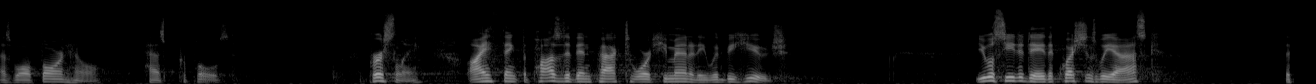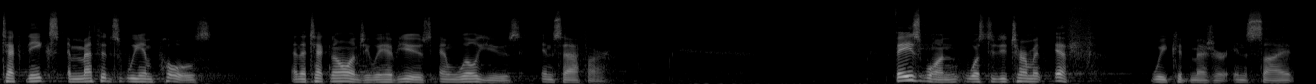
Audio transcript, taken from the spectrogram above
as Wal Thornhill has proposed? Personally, I think the positive impact toward humanity would be huge. You will see today the questions we ask, the techniques and methods we impose, and the technology we have used and will use in SAFIRE. Phase one was to determine if we could measure inside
